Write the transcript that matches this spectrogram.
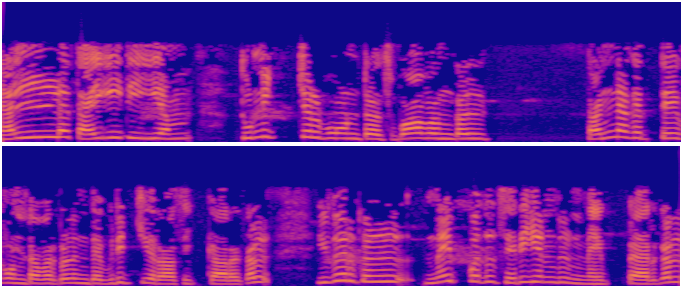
நல்ல தைரியம் துணிச்சல் போன்ற சுபாவங்கள் தன்னகத்தே கொண்டவர்கள் இந்த விருச்சிக ராசிக்காரர்கள். இவர்கள் நினைப்பது சரியென்று நினைப்பார்கள்.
